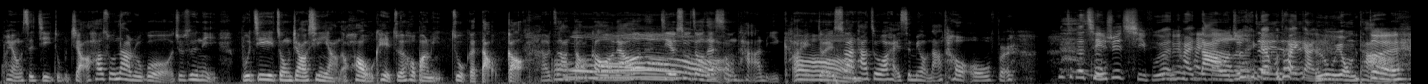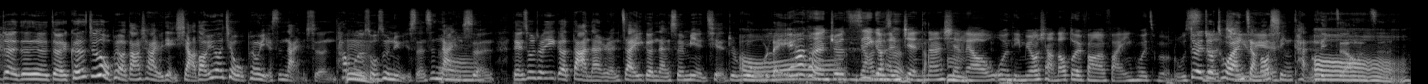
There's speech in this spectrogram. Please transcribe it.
朋友是基督教，他说：“那如果就是你不介意宗教信仰的话，我可以最后帮你做个祷告，然后这样祷告，哦然后结束之后再送他离开。哦对，虽然他最后还是没有拿到 offer。这个情绪起伏有点太太大，了 我觉得应该不太敢录用他。对，对对对对，可是就是我朋友当下有点吓到，因为而且我朋友也是男生，他不是说是女生，是男生，等于说就一个大男人在一个男生面前就落泪。因为他可能觉得只是一个很简单闲聊的问题，没有想到对方的反应会怎么如此对，就突然讲到心。心坎里这样子。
